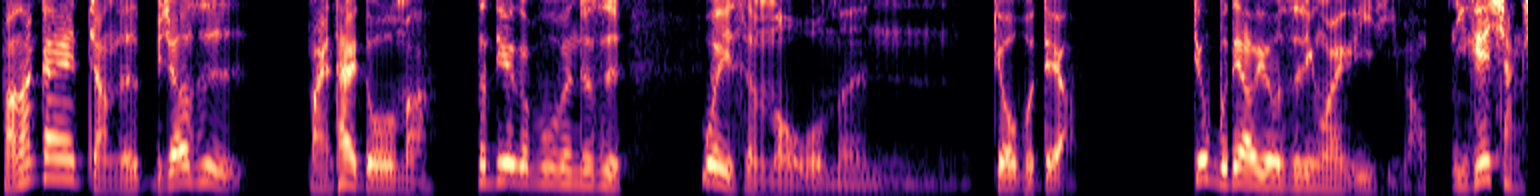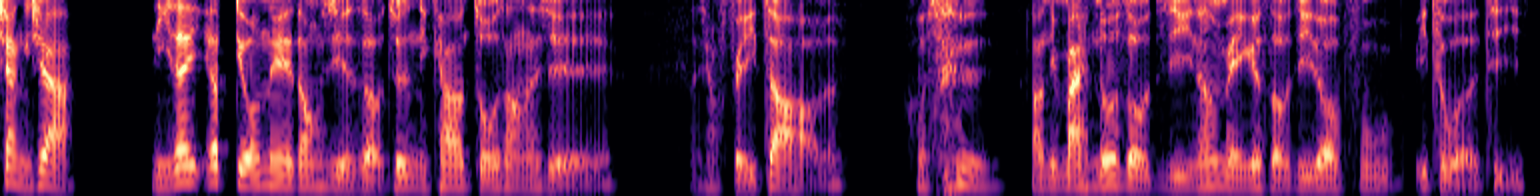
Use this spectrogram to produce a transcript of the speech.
好，那刚才讲的比较是买太多嘛，那第二个部分就是为什么我们丢不掉？丢不掉又是另外一个议题嘛？你可以想象一下，你在要丢那些东西的时候，就是你看到桌上那些像肥皂好了，或是然后你买很多手机，然后每个手机都有附一组耳机，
